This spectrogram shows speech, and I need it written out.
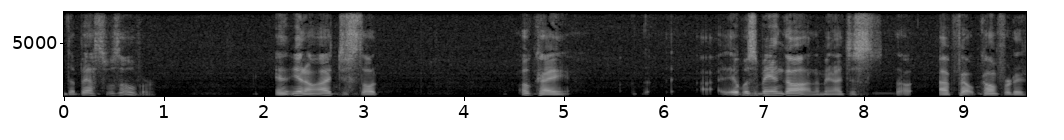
the best was over and you know, I just thought, okay, it was me and God. I mean, I just, I felt comforted.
